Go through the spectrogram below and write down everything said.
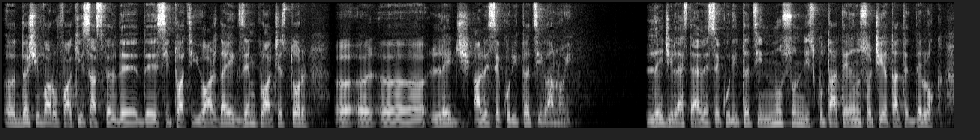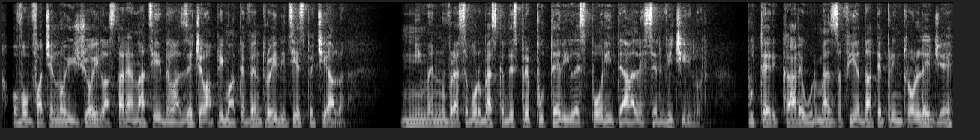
Uh, dă și Varoufakis astfel de, de situații. Eu aș da exemplu acestor uh, uh, uh, legi ale securității la noi. Legile astea ale securității nu sunt discutate în societate deloc. O vom face noi joi la Starea Nației de la 10 la Prima TV într-o ediție specială. Nimeni nu vrea să vorbească despre puterile sporite ale serviciilor puteri care urmează să fie date printr-o lege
